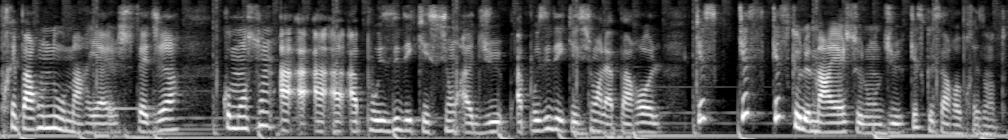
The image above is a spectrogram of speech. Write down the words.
Préparons-nous au mariage, c'est-à-dire commençons à, poser des questions à Dieu, à poser des questions à la parole. Qu'est-ce que le mariage selon Dieu? Qu'est-ce que ça représente?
